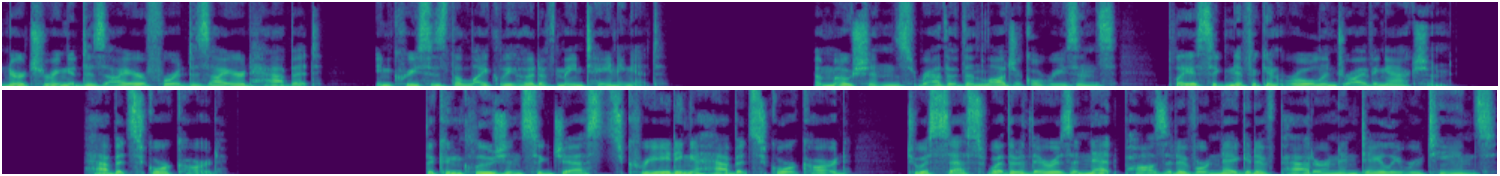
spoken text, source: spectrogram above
Nurturing a desire for a desired habit increases the likelihood of maintaining it. Emotions, rather than logical reasons, play a significant role in driving action. Habit Scorecard The conclusion suggests creating a habit scorecard to assess whether there is a net positive or negative pattern in daily routines.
